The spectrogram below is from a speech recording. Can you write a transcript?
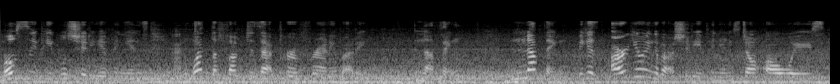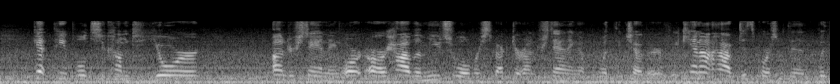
mostly people's shitty opinions, and what the fuck does that prove for anybody? Nothing. Nothing. Because arguing about shitty opinions don't always get people to come to your understanding or, or have a mutual respect or understanding with each other. If we cannot have discourse with, with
